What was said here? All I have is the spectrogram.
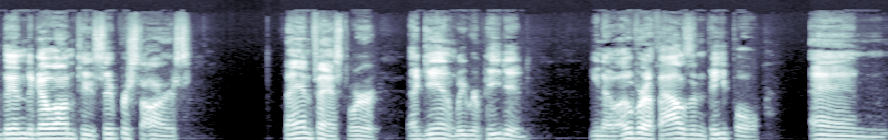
then to go on to Superstars Fan Fest, where again we repeated, you know, over a thousand people, and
